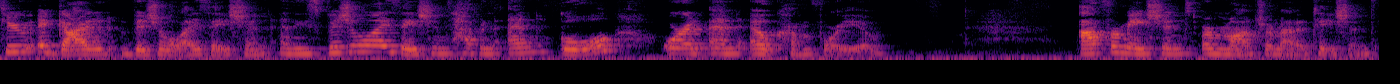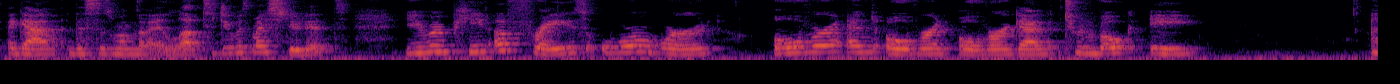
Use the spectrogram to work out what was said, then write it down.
through a guided visualization. And these visualizations have an end goal or an end outcome for you. Affirmations or mantra meditations. Again, this is one that I love to do with my students. You repeat a phrase or word over and over and over again to invoke a a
